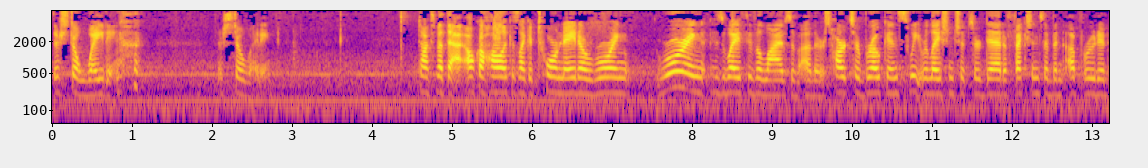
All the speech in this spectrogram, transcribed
They're still waiting. They're still waiting. Talks about the alcoholic is like a tornado roaring roaring his way through the lives of others. Hearts are broken, sweet relationships are dead, affections have been uprooted,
